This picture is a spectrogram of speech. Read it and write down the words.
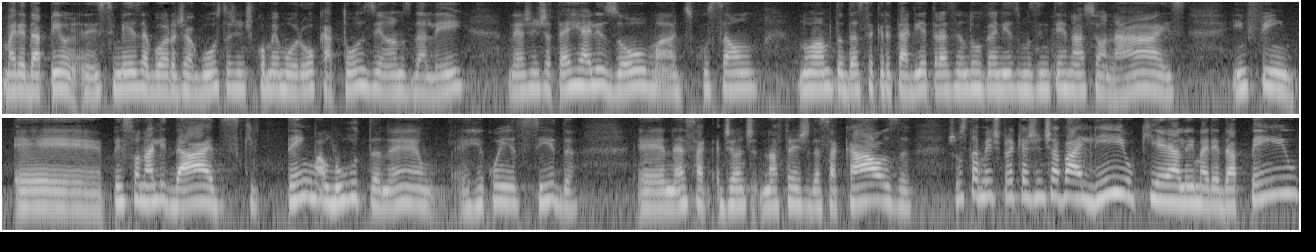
Maria da Penha, esse mês agora de agosto, a gente comemorou 14 anos da lei, né? A gente até realizou uma discussão no âmbito da secretaria, trazendo organismos internacionais, enfim, é, personalidades que têm uma luta né, é reconhecida é, nessa, diante, na frente dessa causa, justamente para que a gente avalie o que é a Lei Maria da Penha e o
